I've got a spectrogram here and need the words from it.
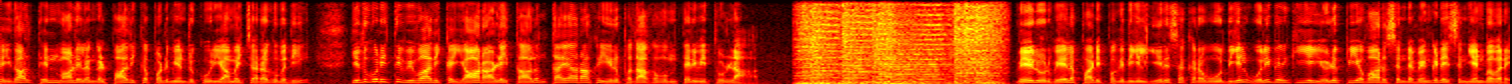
செய்தால் தென் மாநிலங்கள் பாதிக்கப்படும் என்று கூறிய அமைச்சர் ரகுபதி இதுகுறித்து விவாதிக்க யார் அழைத்தாலும் தயாராக இருப்பதாகவும் தெரிவித்துள்ளார். வேலூர் வேலப்பாடி பகுதியில் இருசக்கர ஊர்தியில் ஒலிபெருக்கியை எழுப்பியவாறு சென்ற வெங்கடேசன் என்பவரை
